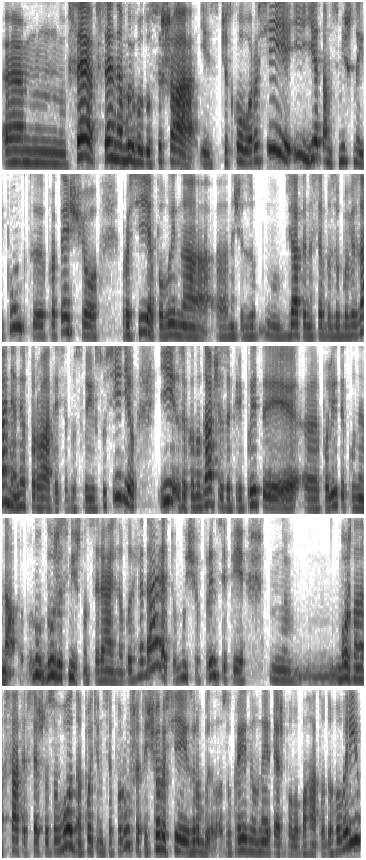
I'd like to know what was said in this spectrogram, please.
ем, все все на вигоду США і частково Росії, і є там смішний пункт е, про те, що Росія повинна е, значить, ну, взяти на себе зобов'язання не вторгатися до своїх сусідів і законодавчо закріпити е, політику ненападу. Ну дуже смішно це реально виглядає, тому що в принципі можна написати все, що завгодно, потім це порушити. Що Росія і зробила з Україною? В неї теж було багато договорів,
